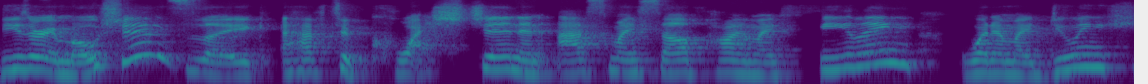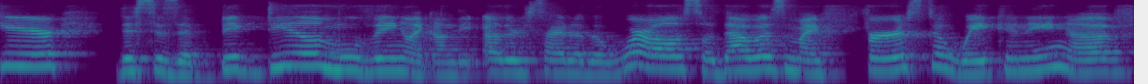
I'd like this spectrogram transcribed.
these are emotions? Like i have to question and ask myself how am i feeling? What am i doing here? This is a big deal moving like on the other side of the world. So that was my first awakening of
